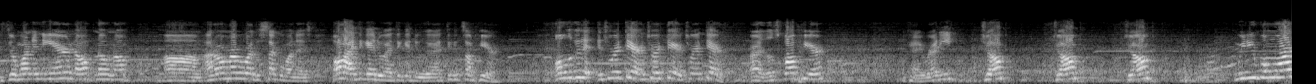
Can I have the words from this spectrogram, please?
is there one in here? Nope, nope, nope. Um, I don't remember where the second one is. Oh, I think I do, I think I do. I think it's up here. Oh, look at it. It's right there. It's right there. It's right there. All right, let's go up here. Okay, ready? Jump, jump, jump. We need one more.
